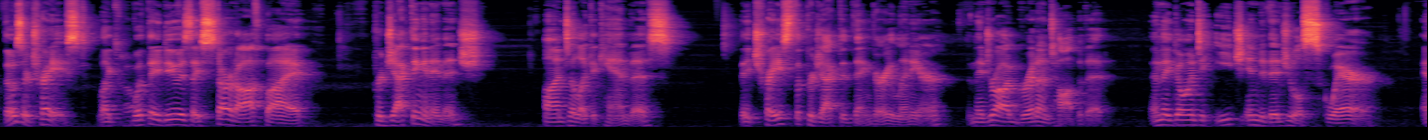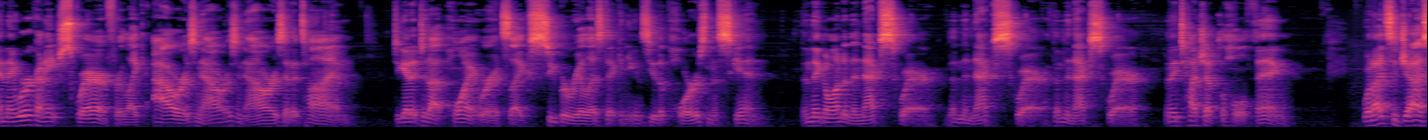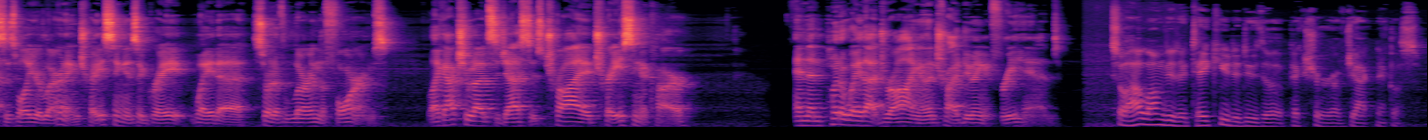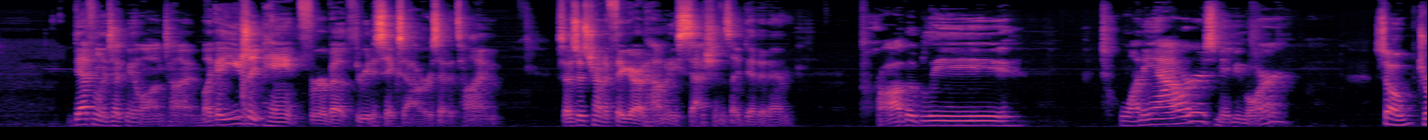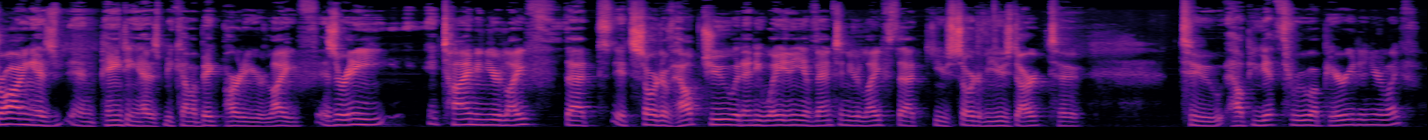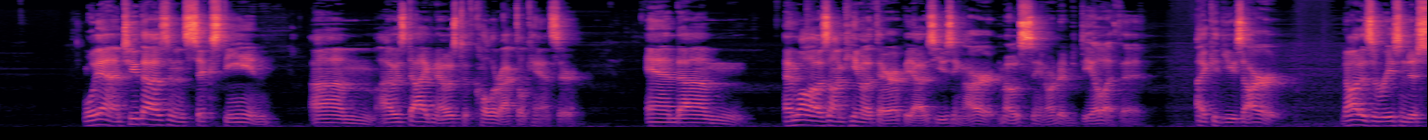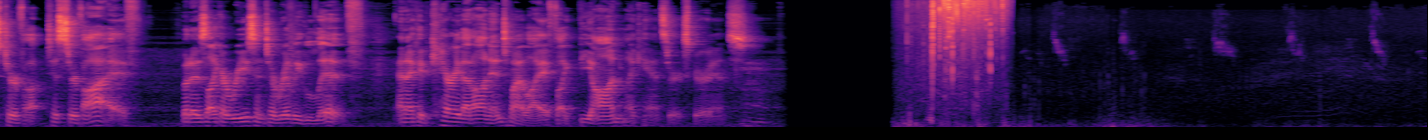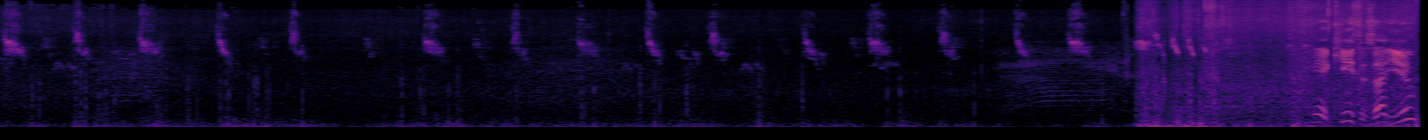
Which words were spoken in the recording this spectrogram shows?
Those are traced. Like oh. what they do is they start off by projecting an image onto like a canvas. They trace the projected thing very linear, and they draw a grid on top of it. Then they go into each individual square and they work on each square for like hours and hours and hours at a time to get it to that point where it's like super realistic and you can see the pores in the skin. Then they go on to the next square, then the next square, then the next square. Then they touch up the whole thing. What I'd suggest is while you're learning, tracing is a great way to sort of learn the forms. Like, actually, what I'd suggest is try tracing a car and then put away that drawing and then try doing it freehand. So how long did it take you to do the picture of Jack Nicklaus? Definitely took me a long time. Like, I usually paint for about three to six hours at a time. So I was just trying to figure out how many sessions I did it in. Probably 20 hours, maybe more. So drawing has and painting has become a big part of your life. Is there any time in your life that it sort of helped you in any way, any event in your life that you sort of used art to to help you get through a period in your life? Well, yeah, in 2016, um, I was diagnosed with colorectal cancer, and um, and while I was on chemotherapy, I was using art mostly in order to deal with it. I could use art not as a reason to to survive, but as like a reason to really live, and I could carry that on into my life, like beyond my cancer experience. Hmm. Hey Keith, is that you?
